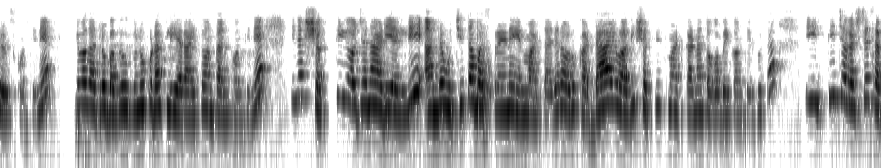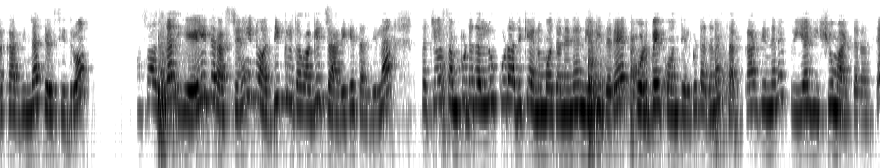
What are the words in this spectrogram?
ತಿಳಿಸ್ಕೊಡ್ತೀನಿ. ಇವಾಗ ಅದ್ರ ಬಗ್ಗೆಗೂ ಕೂಡ ಕ್ಲಿಯರ್ ಆಯಿತು ಅಂತ ಅನ್ಕೊತೀನಿ. ಇನ್ನು ಶಕ್ತಿ ಯೋಜನಾ ಅಡಿಯಲ್ಲಿ ಅಂದರೆ ಉಚಿತ ಬಸ್ ಪ್ರಯಾಣ ಏನು ಮಾಡ್ತಾ ಇದ್ದಾರೆ ಅವರು ಕಡ್ಡಾಯವಾಗಿ ಶಕ್ತಿ ಸ್ಮಾರ್ಟ್ ಕಾರ್ಡ್ನ ತೊಗೋಬೇಕು ಅಂತ ಹೇಳ್ಬಿಟ್ಟು ಈ ಇತ್ತೀಚೆಗಷ್ಟೇ ಸರ್ಕಾರದಿಂದ ತಿಳಿಸಿದ್ರು. ಸೊ ಅದನ್ನು ಹೇಳಿದ್ದಾರೆ ಅಷ್ಟೇ ಇನ್ನು ಅಧಿಕೃತವಾಗಿ ಜಾರಿಗೆ ತಂದಿಲ್ಲ. ಸಚಿವ ಸಂಪುಟದಲ್ಲೂ ಕೂಡ ಅದಕ್ಕೆ ಅನುಮೋದನೆನ ನೀಡಿದ್ದಾರೆ ಕೊಡಬೇಕು ಅಂತ ಹೇಳ್ಬಿಟ್ಟು ಅದನ್ನು ಸರ್ಕಾರದಿಂದನೇ ಫ್ರೀಯಾಗಿ ಇಶ್ಯೂ ಮಾಡ್ತಾರಂತೆ.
